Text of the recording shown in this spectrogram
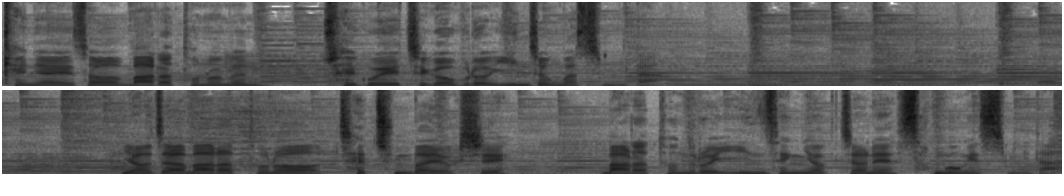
케냐에서 마라토너는 최고의 직업으로 인정받습니다. 여자 마라토너 채춘바 역시 마라톤으로 인생 역전에 성공했습니다.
